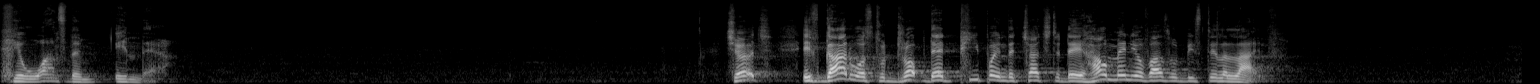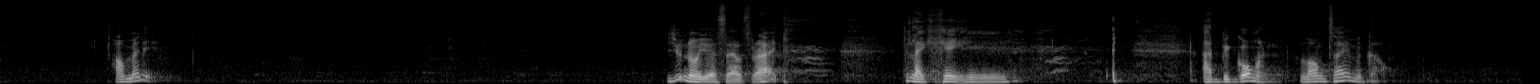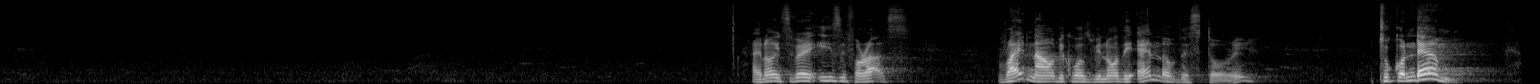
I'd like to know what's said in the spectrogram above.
He wants them in there. Church, if God was to drop dead people in the church today, how many of us would be still alive? How many? You know yourselves, right? You're like, hey, I'd be gone long time ago. I know it's very easy for us right now because we know the end of the story to condemn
